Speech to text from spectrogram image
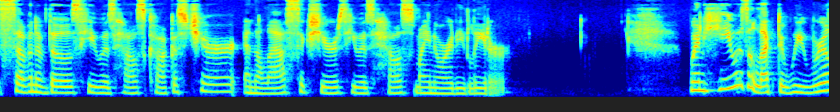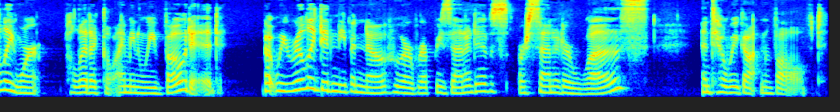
Seven of those he was House Caucus Chair, and the last six years he was House Minority Leader. When he was elected, we really weren't political. I mean, we voted, but we really didn't even know who our representatives or senator was until we got involved.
